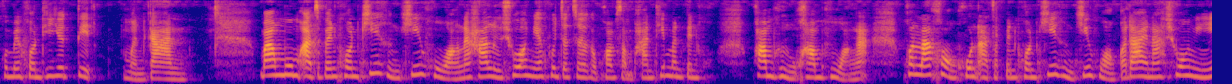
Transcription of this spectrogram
คุณเป็นคนที่ยึดติดเหมือนกัน บางมุมอาจจะเป็นคนขี้หึงขี้หวงนะคะ หรือช่วงนี้คุณจะเจอกับความสัมพันธ์ที่มันเป็นความหึงความหวงอะ่ะ คนรักของคุณอาจจะเป็นคนขี้หึงขี้หวงก็ได้นะ ช่วงนี้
